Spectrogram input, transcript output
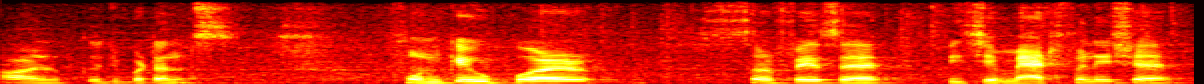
और कुछ बटन्स फ़ोन के ऊपर सरफेस है, पीछे मैट फिनिश है।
